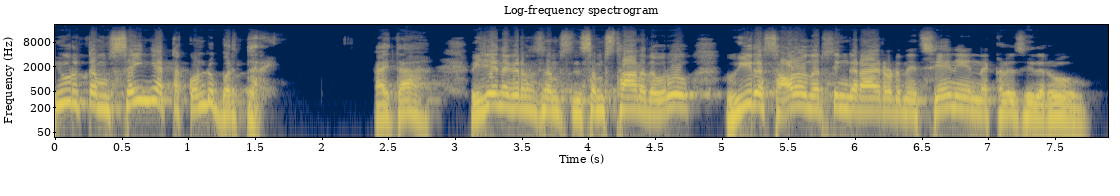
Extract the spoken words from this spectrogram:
ಇವರು ತಮ್ಮ ಸೈನ್ಯ ತಕೊಂಡು ಬರ್ತಾರೆ. ಆಯ್ತಾ? ವಿಜಯನಗರ ಸಂಸ್- ಸಂಸ್ಥಾನದವರು ವೀರ ಸಾಳೋ ನರಸಿಂಗರಾಯರೊಡನೆ ಸೇನೆಯನ್ನ ಕಳಿಸಿದರು.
